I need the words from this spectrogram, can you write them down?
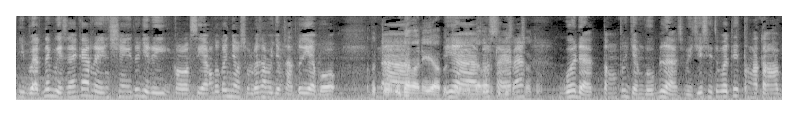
ibaratnya biasanya kan range-nya itu jadi kalau siang tuh kan jam 11 sampai jam 1 ya, Bo. betul Nah, undangannya ya betul iya, undangan terus akhirnya satu. Gue datang tuh jam 12, which is itu berarti tengah-tengah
